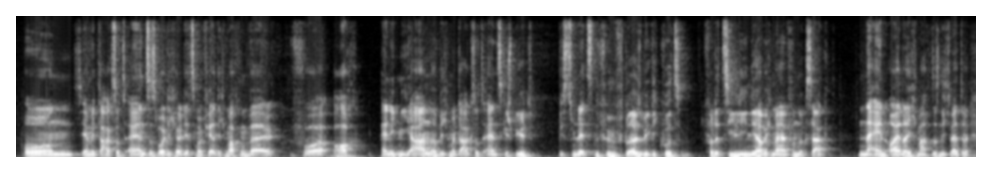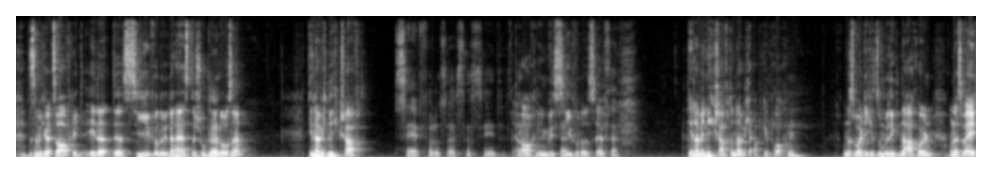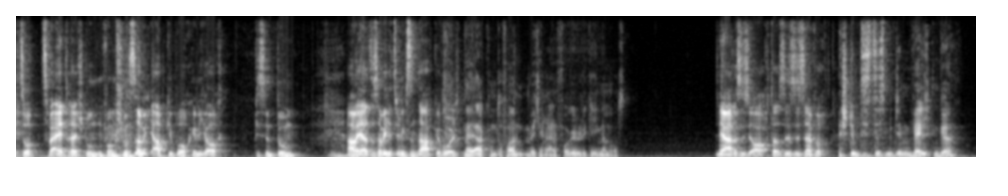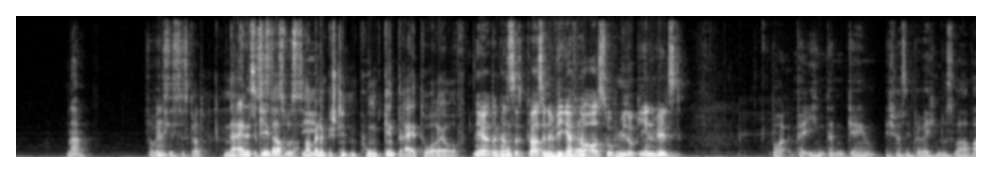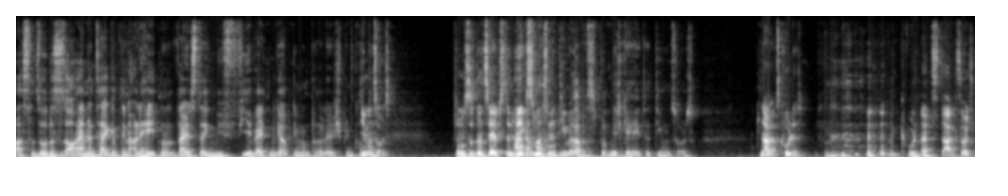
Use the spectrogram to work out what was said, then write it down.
Und ja, mit Dark Souls 1, das wollte ich halt jetzt mal fertig machen, weil vor auch einigen Jahren habe ich mal Dark Souls 1 gespielt, bis zum letzten Fünftel, also wirklich kurz vor der Ziellinie, habe ich mir einfach nur gesagt, nein, Alter, ich mache das nicht weiter. Das hat mich halt so aufgeregt. Eh, der, der Sieve, oder wie der heißt, der Schuppenlose, ja. den habe ich nicht geschafft. Seth oder so ist das. Ja, auch irgendwie Sieve oder Seth. Den habe ich nicht geschafft und habe ich abgebrochen. Und das wollte ich jetzt unbedingt nachholen. Und das war echt so zwei, drei Stunden vom Schluss habe ich abgebrochen. Ich auch ein bisschen dumm. Aber ja, das habe ich jetzt wenigstens nachgeholt. Naja, kommt drauf an, welche Reihenfolge du die Gegner machst. Ja, das ist ja auch das. Es ist einfach. Stimmt, ist das mit den Welten, gell? Nein. Verwechsel ich das gerade? Nein, es Ist geht es das, ab, die- ab einem bestimmten Punkt gehen drei Tore auf. Ja, dann kannst du quasi den Weg einfach Ja. nur aussuchen, wie du gehen willst. Boah, bei irgendeinem Game, ich weiß nicht bei welchem das war, war es dann so, dass es auch einen Teil gab, den alle haten, weil es da irgendwie vier Welten gab, die man parallel spielen konnte. Demon Souls. Da musst du dann selbst den ah, Weg suchen. Demon, aber das wurde nicht gehatet, Demon Souls. Na, weil es cool ist. Cooler als Dark Souls.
